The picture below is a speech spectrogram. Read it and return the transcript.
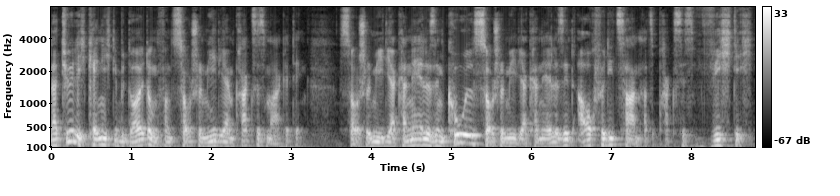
Natürlich kenne ich die Bedeutung von Social Media im Praxismarketing. Social Media Kanäle sind cool, Social Media Kanäle sind auch für die Zahnarztpraxis wichtig.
